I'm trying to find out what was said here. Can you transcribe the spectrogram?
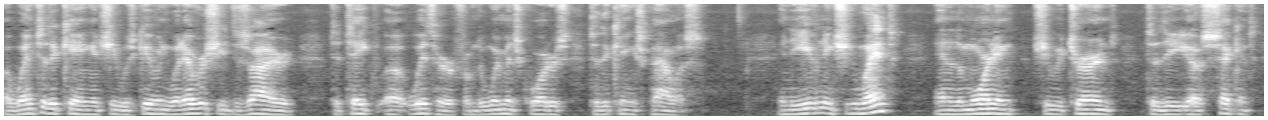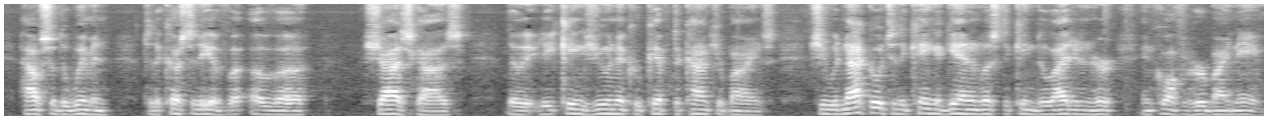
uh, went to the king, and she was given whatever she desired to take uh, with her from the women's quarters to the king's palace. In the evening she went, and in the morning she returned to the uh, second house of the women, to the custody of, uh, of Shaashgaz, the, the king's eunuch who kept the concubines. She would not go to the king again unless the king delighted in her and called for her by name.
